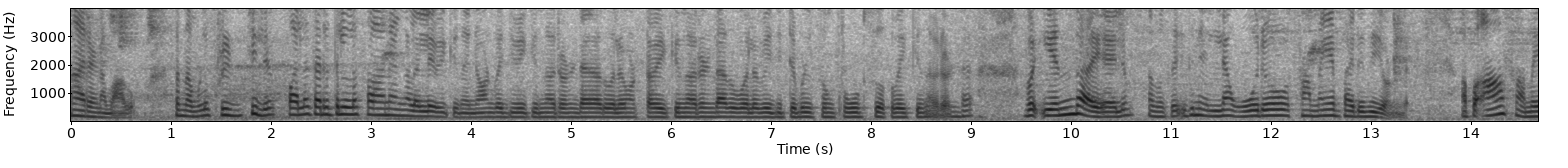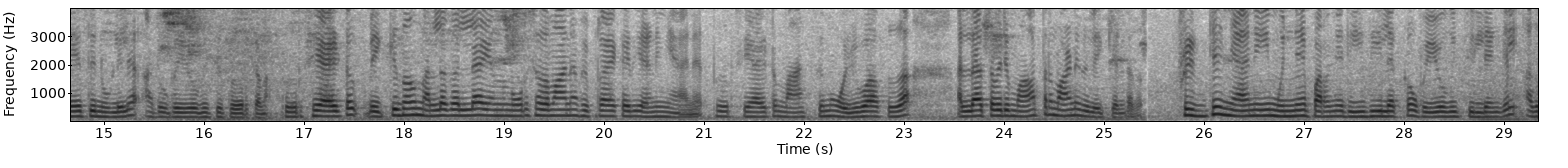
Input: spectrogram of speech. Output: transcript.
കാരണമാകും. അപ്പം നമ്മൾ ഫ്രിഡ്ജിൽ പലതരത്തിലുള്ള സാധനങ്ങളല്ലേ വയ്ക്കുന്നത്. നോൺ വെജ് വയ്ക്കുന്നവരുണ്ട് അതുപോലെ മുട്ട വയ്ക്കുന്നവരുണ്ട് അതുപോലെ വെജിറ്റബിൾസും ഫ്രൂട്ട്സും ഒക്കെ വയ്ക്കുന്നവരുണ്ട്. അപ്പോൾ എന്തായാലും നമുക്ക് ഇതിനെല്ലാം ഓരോ സമയപരിധിയുണ്ട്. അപ്പോൾ ആ സമയത്തിനുള്ളിൽ അത് ഉപയോഗിച്ച് തീർക്കണം. തീർച്ചയായിട്ടും വെക്കുന്നത് നല്ലതല്ല എന്ന് നൂറ് ശതമാനം അഭിപ്രായക്കാരിയാണ് ഞാൻ. തീർച്ചയായിട്ടും മാക്സിമം ഒഴിവാക്കുക. അല്ലാത്തവർ മാത്രമാണ് ഇത് വെക്കേണ്ടത് ഫ്രിഡ്ജ് ഞാൻ ഈ മുന്നേ പറഞ്ഞ രീതിയിലൊക്കെ ഉപയോഗിച്ചില്ലെങ്കിൽ അത്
